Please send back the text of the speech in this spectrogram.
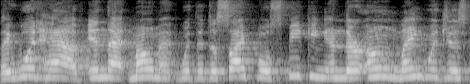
They would have, in that moment, with the disciples speaking in their own languages,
